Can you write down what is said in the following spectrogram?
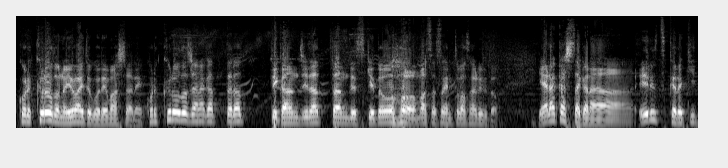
これクロードの弱いとこ出ましたね。これクロードじゃなかったらって感じだったんですけど、まあさすがに飛ばされると。やらかしたかなエルツから切っ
